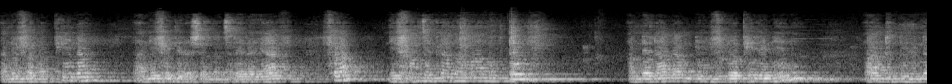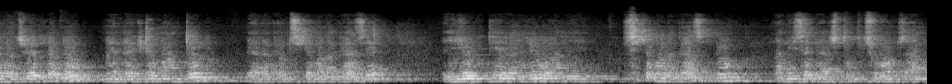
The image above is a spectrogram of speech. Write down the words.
any fanampiana ny federasiona tsirairay avy fa ny fanjakana manontolo amin'ny alalan'ny filoham-pirenena Andry Nirina Rajoelina no miandraikitra manontolo miaraka amintsika malagasy io terrain io ary isika malagasy no anisany azo tombotsoa amin'izany.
